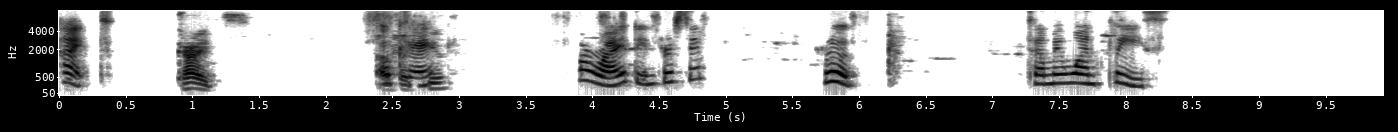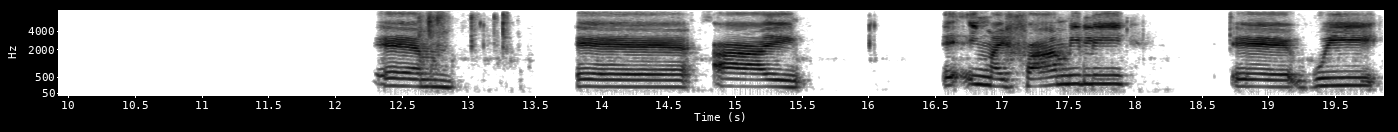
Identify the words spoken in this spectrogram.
Kite. Kites. Okay. All right, interesting. Ruth, tell me one, please. Um, eh, I, in my family, eh, we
